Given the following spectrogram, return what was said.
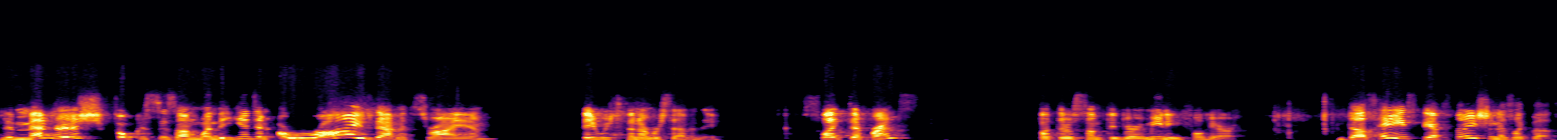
The Medrash focuses on when the Yidden arrived at Mitzrayim, they reached the number 70. Slight difference, but there's something very meaningful here. Does haste, the explanation is like this.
